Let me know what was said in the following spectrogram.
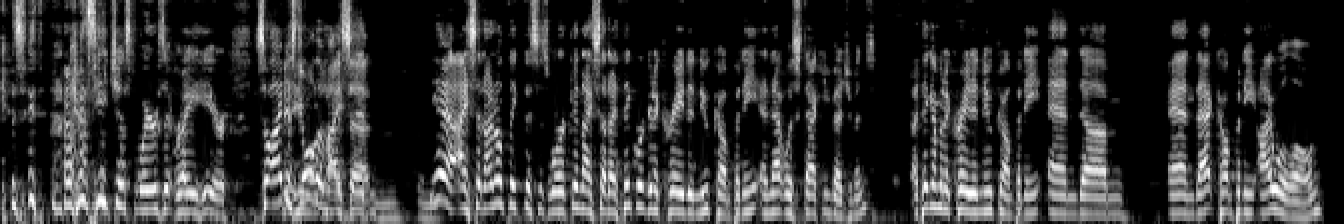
Because he just wears it right here. So I just He told him, I said, and- and- yeah, I said, I don't think this is working. I said, I think we're going to create a new company, and that was Stacking Benjamins. I think I'm going to create a new company, and um, and that company I will own.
